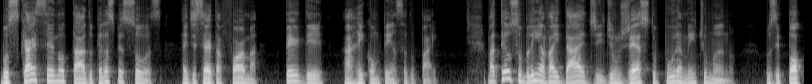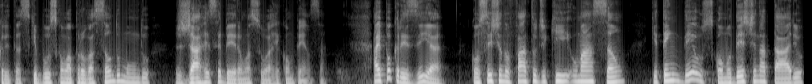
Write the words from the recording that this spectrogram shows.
Buscar ser notado pelas pessoas é, de certa forma, perder a recompensa do Pai. Mateus sublinha a vaidade de um gesto puramente humano. Os hipócritas que buscam a aprovação do mundo já receberam a sua recompensa. A hipocrisia consiste no fato de que uma ação que tem Deus como destinatário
